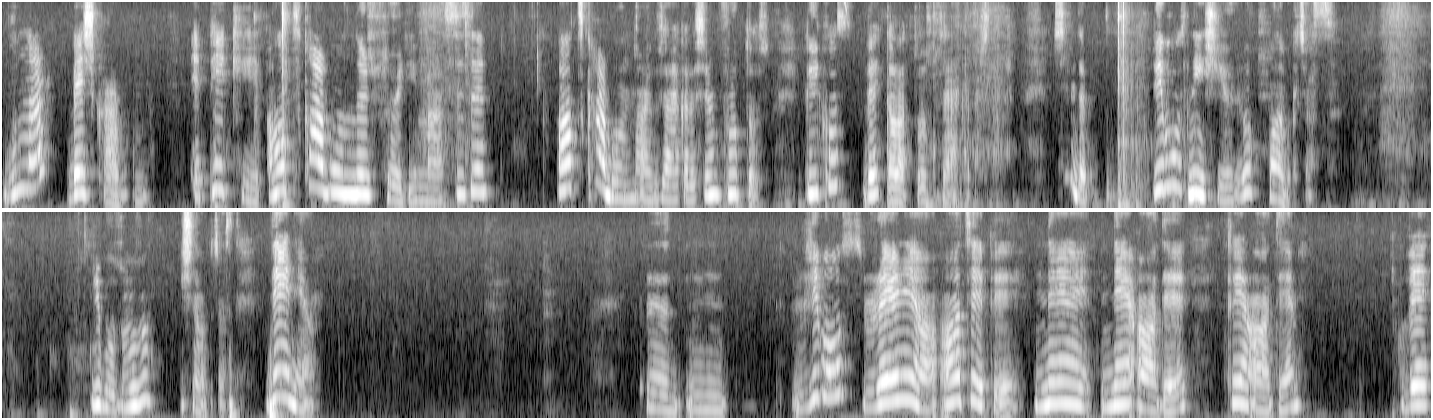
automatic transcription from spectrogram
bunlar 5 karbonlu. E peki 6 karbonları söyleyeyim ben size. 6 karbonlar güzel arkadaşlarım fruktoz, glikoz ve galaktoz güzel arkadaşlar. Şimdi riboz ne işe yarıyor ona bakacağız. Ribozumuzun işine bakacağız. DNA Ee, riboz, RNA, ATP, N, NAD, FAD ve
